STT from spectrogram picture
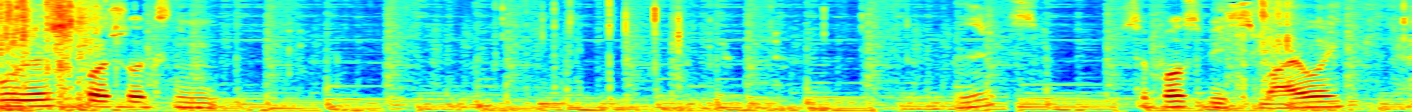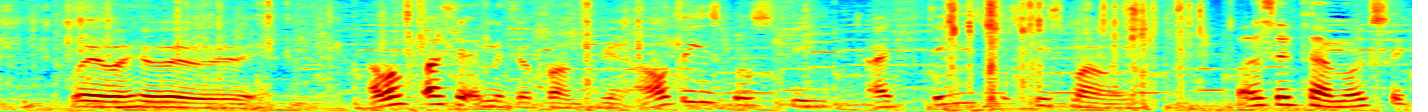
Oh, this plush looks... Is it supposed to be smiling? Wait, wait, wait, wait, wait. I'm gonna flash the image up on screen. I don't think it's supposed to be. I think it's supposed to be smiling. But at the same time, it looks like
